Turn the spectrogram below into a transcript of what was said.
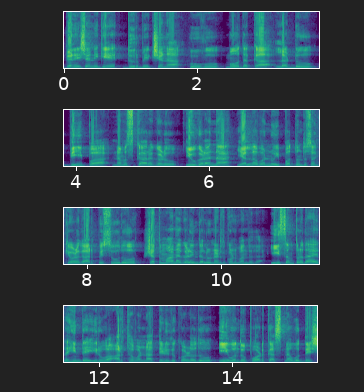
ಗಣೇಶನಿಗೆ ದುರ್ಭಿಕ್ಷಣ, ಹೂವು, ಮೋದಕ, ಲಡ್ಡು, ದೀಪ, ನಮಸ್ಕಾರಗಳು ಇವುಗಳನ್ನ ಎಲ್ಲವನ್ನು ಇಪ್ಪತ್ತೊಂದು ಸಂಖ್ಯೆಯೊಳಗ ಅರ್ಪಿಸುವುದು ಶತಮಾನಗಳಿಂದಲೂ ನಡೆದುಕೊಂಡು ಬಂದದ. ಈ ಸಂಪ್ರದಾಯದ ಹಿಂದೆ ಇರುವ ಅರ್ಥವನ್ನ ತಿಳಿದುಕೊಳ್ಳೋದು ಈ ಒಂದು ಪಾಡ್ಕಾಸ್ಟ್ನ ಉದ್ದೇಶ.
